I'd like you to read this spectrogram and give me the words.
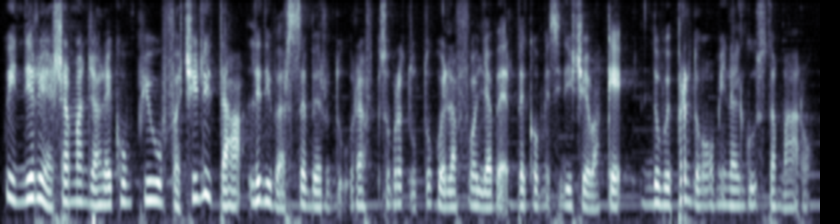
quindi riesce a mangiare con più facilità le diverse verdure, soprattutto quella foglia verde, come si diceva, che dove predomina il gusto amaro.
